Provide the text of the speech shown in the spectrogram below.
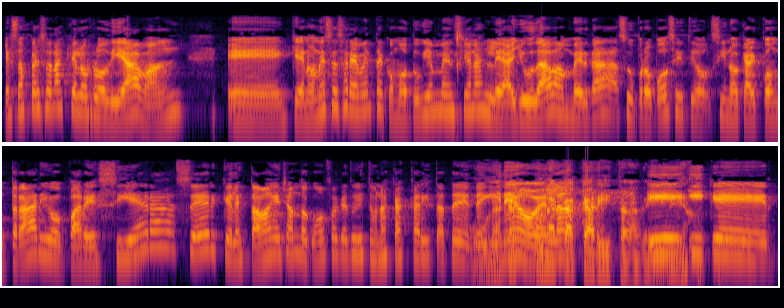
esas personas que lo rodeaban, eh, que no necesariamente, como tú bien mencionas, le ayudaban, ¿verdad?, a su propósito, sino que al contrario, pareciera ser que le estaban echando, ¿cómo fue que tuviste? Unas cascaritas de, guineo, ¿verdad? Una cascarita de y, y que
